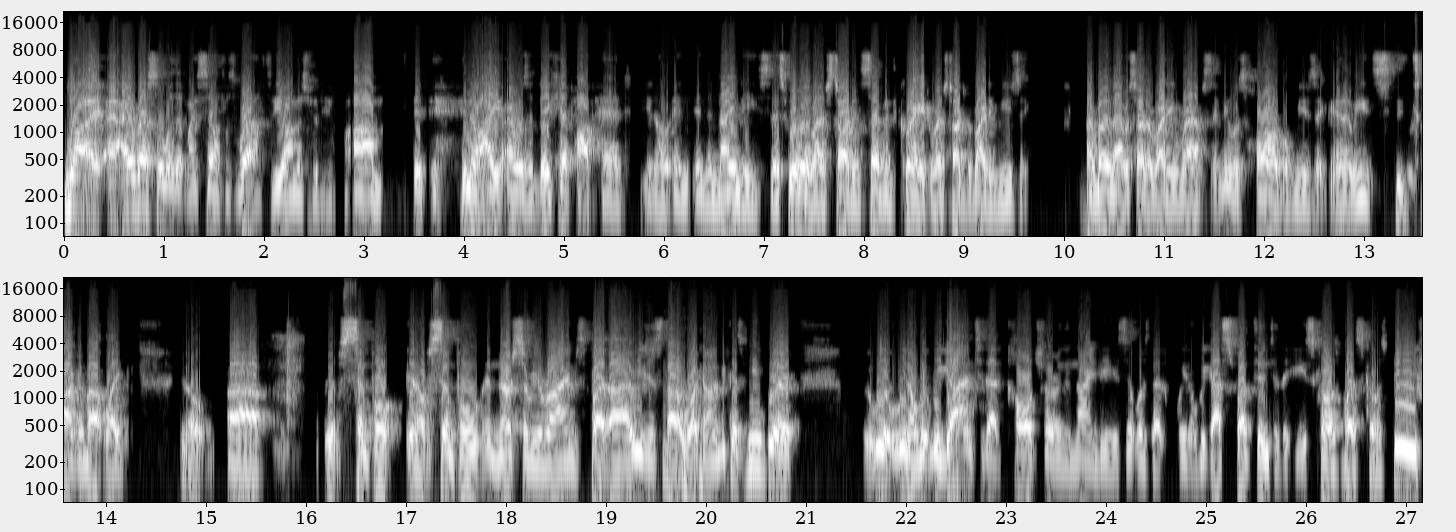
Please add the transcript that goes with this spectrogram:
No, I, I, wrestle with it myself as well. To be honest with you, um, it, you know, I, I was a big hip hop head, you know, in, in the 90s. That's really when I started, seventh grade, where I started writing music. My brother and I started writing raps, and it was horrible music. And we talk about, like, you know, uh, simple, you know, simple nursery rhymes, but uh, we just started working on it because we were, we, you know, we, we got into that culture in the 90s. It was that, you know, we got swept into the East Coast, West Coast beef.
